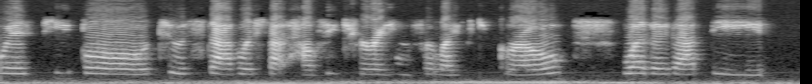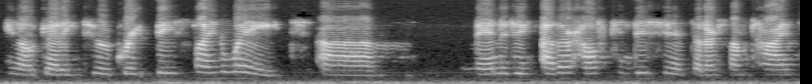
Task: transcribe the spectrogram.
with people to establish that healthy terrain for life to grow, whether that be, you know, getting to a great baseline weight, um, managing other health conditions that are sometimes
